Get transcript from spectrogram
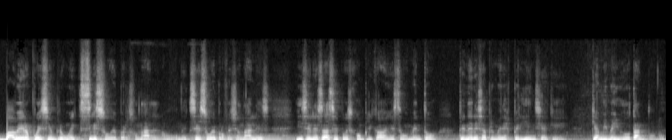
va a haber pues siempre un exceso de personal, un exceso de profesionales y se les hace pues complicado en este momento tener esa primera experiencia que, que a mí me ayudó tanto. ¿no?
